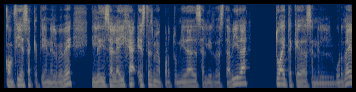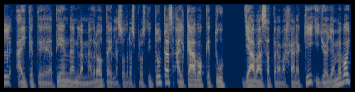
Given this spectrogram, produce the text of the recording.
confiesa que tiene el bebé y le dice a la hija, esta es mi oportunidad de salir de esta vida, tú ahí te quedas en el burdel, ahí que te atiendan la madrota y las otras prostitutas, al cabo que tú ya vas a trabajar aquí y yo ya me voy,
